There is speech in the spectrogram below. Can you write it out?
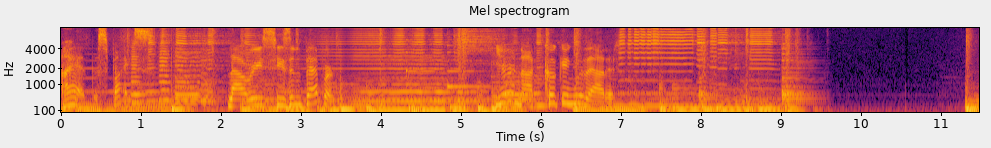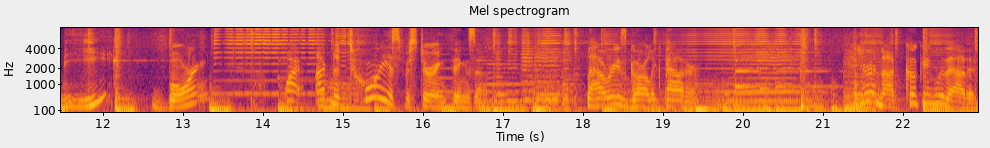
I add the spice. Lawry's seasoned pepper. You're not cooking without it. Me? Boring? Why, I'm notorious for stirring things up. Lawry's garlic powder. You're not cooking without it.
